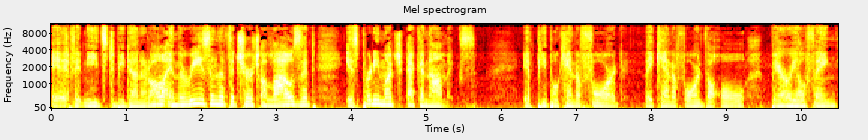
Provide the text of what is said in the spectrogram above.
If it needs to be done at all. And the reason that the church allows it is pretty much economics if people can't afford they can't afford the whole burial thing,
